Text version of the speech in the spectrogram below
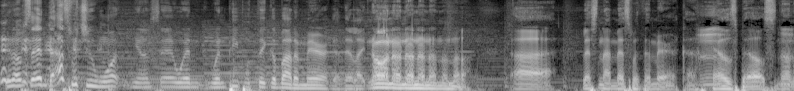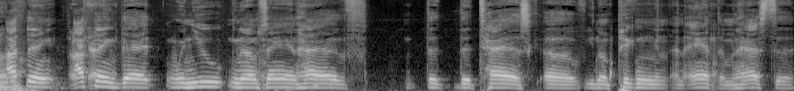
You know what I'm saying? That's what you want, you know what I'm saying? When when people think about America, they're like, No, no, no, no, no, no, no. Uh let's not mess with America. Hell's bells. No, no, no. I think I think that when you you know what I'm saying have the the task of you know picking an, an anthem, it has to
